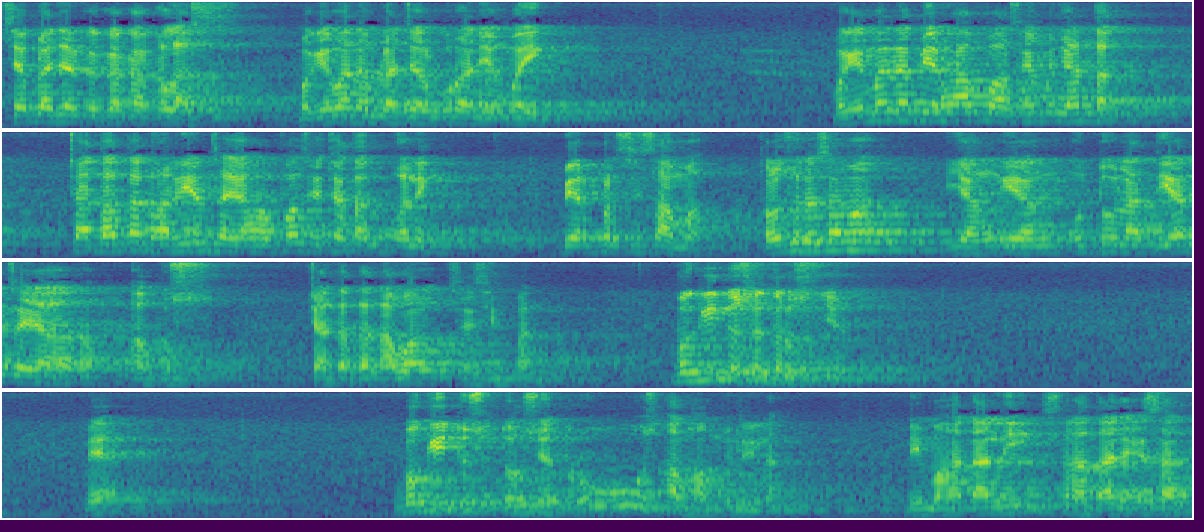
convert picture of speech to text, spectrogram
Saya belajar ke kakak kelas. Bagaimana belajar Al-Quran yang baik. Bagaimana biar hafal, saya menyatat. Catatan harian saya hafal, saya catat balik. Biar persis sama. Kalau sudah sama, yang yang untuk latihan saya hapus. Catatan awal saya simpan. Begitu seterusnya. Ya. Begitu seterusnya terus alhamdulillah. Di Mahat Ali seratanya S1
